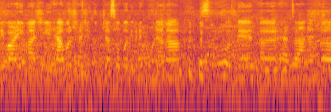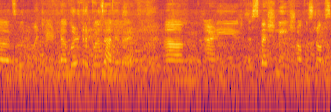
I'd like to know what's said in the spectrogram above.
दिवाळी माझी ह्या वर्षाची तुमच्यासोबत इकडे पुण्याला सुरू होते. तर ह्याचा आनंद अजून म्हणजे डबल ट्रिपल झालेला आहे. आणि स्पेशली शॉप स्टॉप्स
